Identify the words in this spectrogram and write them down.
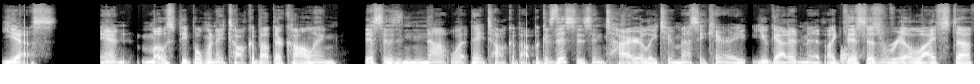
Yes. And most people, when they talk about their calling, this is not what they talk about because this is entirely too messy, Karrie. You got to admit, like this is real life stuff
